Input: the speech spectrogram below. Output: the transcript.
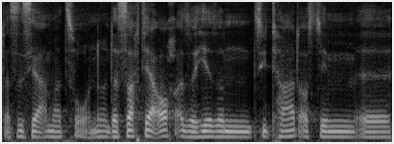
Das ist ja Amazon. Ne? Und das sagt ja auch, also hier so ein Zitat aus dem äh,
